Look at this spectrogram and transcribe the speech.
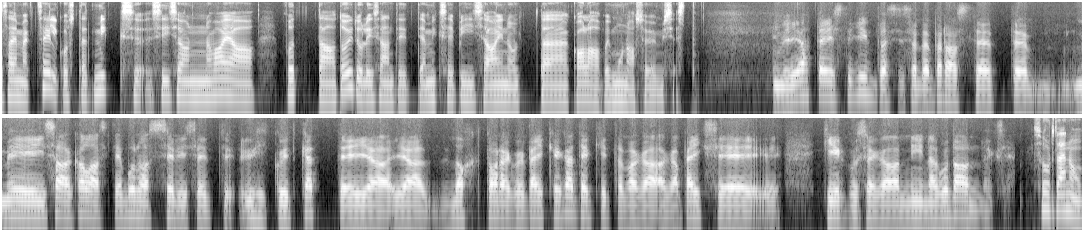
saime selgust, et miks siis on vaja võtta toidulisandit ja miks ei piisa ainult äh, kala või muna söömisest? jah, täiesti kindlasti, sellepärast et äh, me ei saa kalast ja munast selliseid ühikuid kätte ja, ja noh, tore, kui päike ka tekitab, aga, aga päikse kiirgusega on nii, nagu ta on, eks suur tänu,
